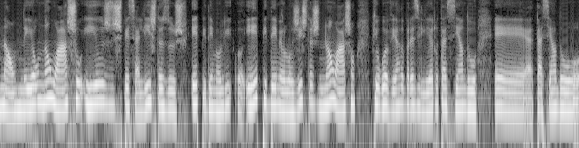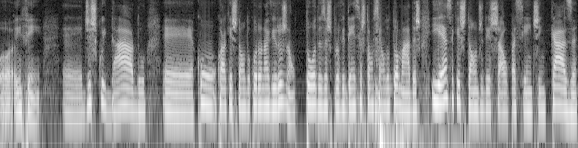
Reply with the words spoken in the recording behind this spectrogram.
Não, eu não acho e os especialistas, os epidemiolo epidemiologistas não acham que o governo brasileiro está sendo, é, tá sendo, enfim, é, descuidado é, com, com a questão do coronavírus, não todas as providências estão sendo tomadas. E essa questão de deixar o paciente em casa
